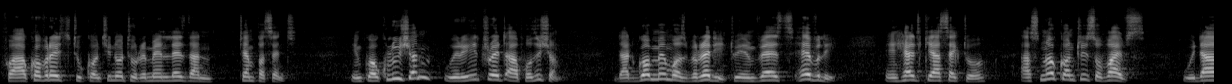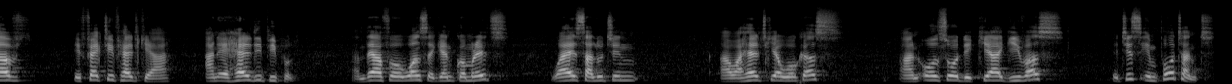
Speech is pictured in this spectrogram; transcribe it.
for our coverage to continue to remain less than 10%. In conclusion, we reiterate our position that government must be ready to invest heavily in healthcare sector as no country survives without effective healthcare and a healthy people. And therefore, once again, comrades, while saluting our healthcare workers and also the caregivers, it is important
